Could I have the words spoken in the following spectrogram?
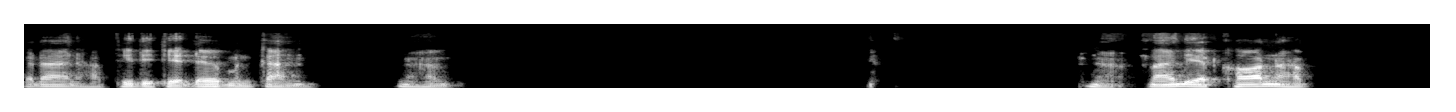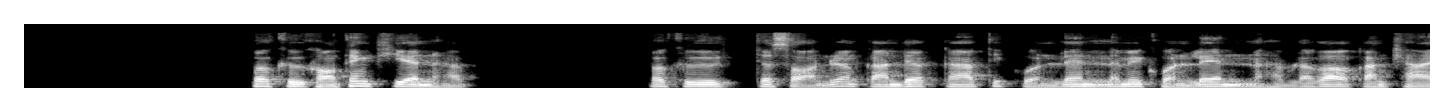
ก็ได้นะครับ td trader เหมือนกันนะครับ นะรายละเอียดคอร์สนะครับ ก็คือของแท่งเทียนนะครับ ก็คือจะสอนเรื่องการเลือกกราฟที่ควรเล่นและไม่ควรเล่นนะครับ แล้วก็การใช้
